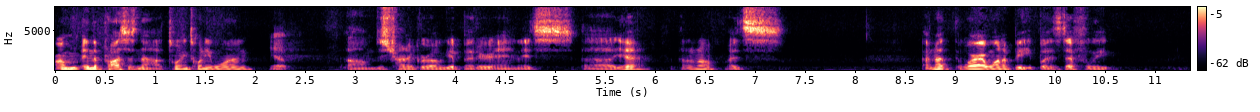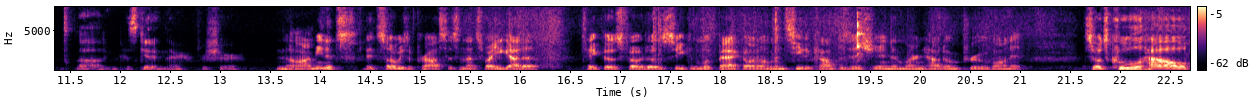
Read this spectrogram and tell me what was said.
I'm in the process now. 2021. Yep. Um, just trying to grow and get better, and it's uh, yeah, I don't know. It's I'm not where I want to be, but it's definitely uh, it's getting there for sure. No, I mean it's it's always a process, and that's why you gotta take those photos so you can look back on them and see the composition and learn how to improve on it. So it's cool how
